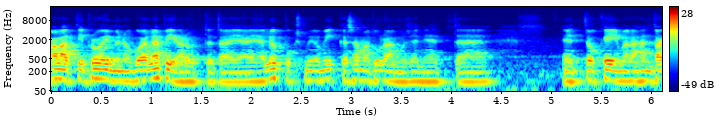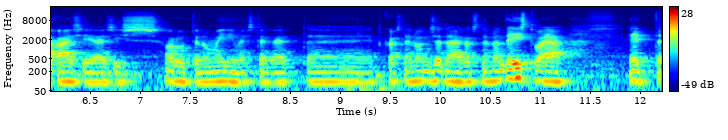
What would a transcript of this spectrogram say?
alati proovime nagu läbi arutada ja, ja lõpuks me jõuame ikka sama tulemuseni, et. et okei okay,, ma lähen tagasi ja siis arutan oma inimestega, et, et kas neil on seda ja kas neil on teist vaja. Et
